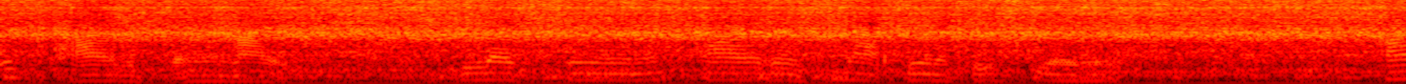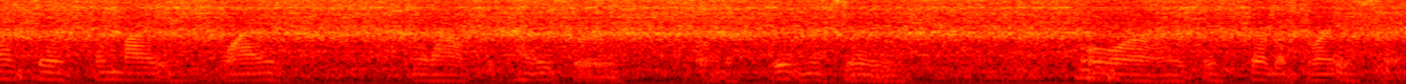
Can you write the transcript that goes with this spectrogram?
just tired of feeling like less than. I'm tired of not being appreciated. I've been somebody's wife without the papers or the signatures or the celebration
